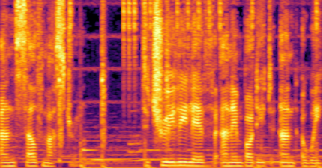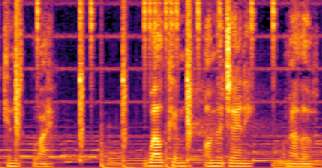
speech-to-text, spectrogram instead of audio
and self mastery to truly live an embodied and awakened life. Welcome on the journey, my love.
